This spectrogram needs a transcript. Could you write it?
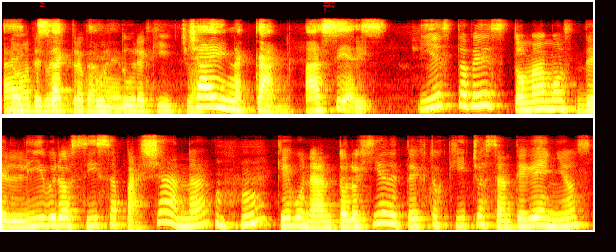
de nuestra cultura quichua. Chainacan, así es. Y esta vez tomamos del libro Sisa Payana, que es una antología de textos quichuas santiagueños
